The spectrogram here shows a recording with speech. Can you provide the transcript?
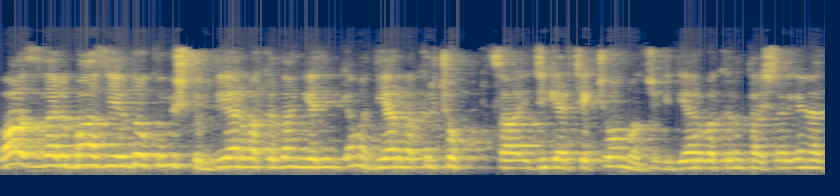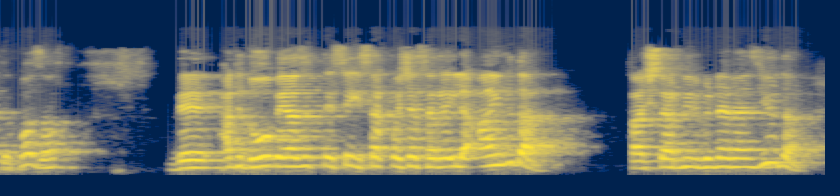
Bazıları bazı yerde okumuştum. Diyarbakır'dan geldik ama Diyarbakır çok sadece gerçekçi olmaz. Çünkü Diyarbakır'ın taşları genelde bazalt. Ve hadi Doğu Beyazıt dese İshak Paşa Sarayı ile aynı da taşlar birbirine benziyor da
